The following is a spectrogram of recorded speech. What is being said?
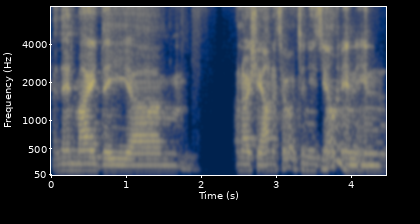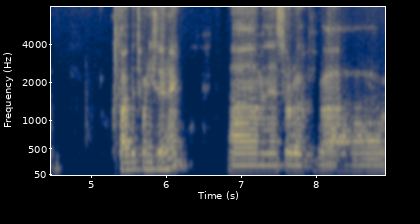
And then made the um, an Oceania tour to New Zealand in, in October 2013. Um, and then sort of uh,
